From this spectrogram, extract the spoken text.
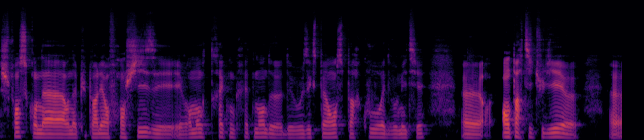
je pense qu'on a, on a pu parler en franchise et, vraiment très concrètement de, vos expériences, parcours et de vos métiers, euh, en particulier euh, euh,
